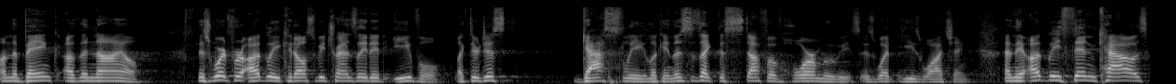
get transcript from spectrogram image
on the bank of the Nile. This word for ugly could also be translated evil. Like they're just ghastly looking. This is like the stuff of horror movies, is what he's watching. And the ugly, thin cows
